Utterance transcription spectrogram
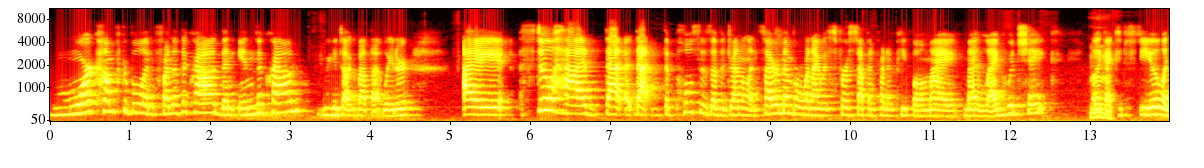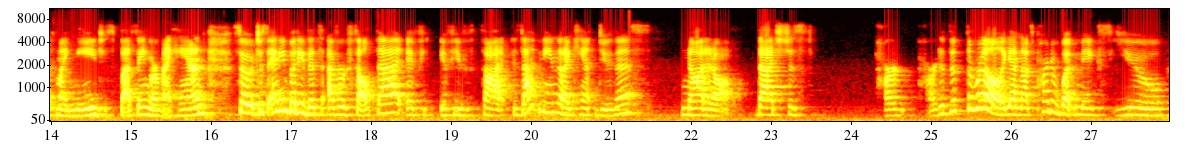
more comfortable in front of the crowd than in the crowd. We can talk about that later. I still had that that the pulses of adrenaline. So I remember when I was first up in front of people, my my leg would shake. Like mm. I could feel like my knee just buzzing or my hand. So just anybody that's ever felt that, if if you've thought, does that mean that I can't do this? Not at all. That's just part part of the thrill. Again, that's part of what makes you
